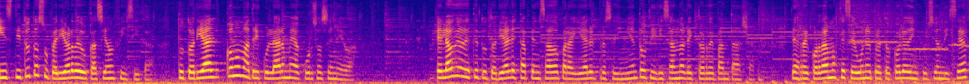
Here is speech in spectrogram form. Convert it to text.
Instituto Superior de Educación Física. Tutorial Cómo matricularme a cursos en EVA. El audio de este tutorial está pensado para guiar el procedimiento utilizando lector de pantalla. Les recordamos que según el protocolo de inclusión de ISEF,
